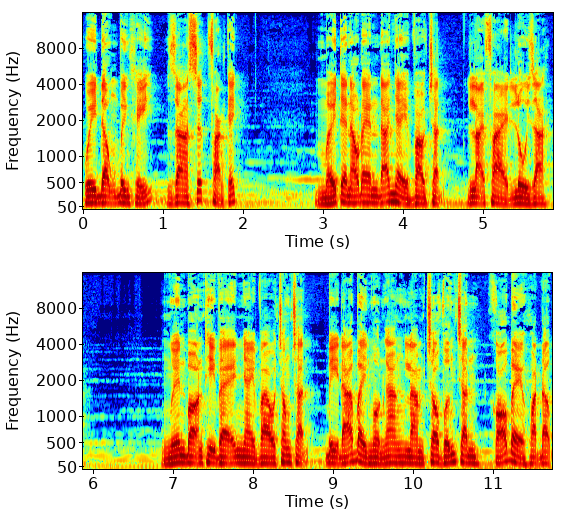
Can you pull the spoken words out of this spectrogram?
Huy động binh khí, ra sức phản kích. Mấy tên áo đen đã nhảy vào trận, Lại phải lùi ra. Nguyên bọn thị vệ nhảy vào trong trận, Bị đá bầy ngổn ngang làm cho vướng chân, Khó bề hoạt động,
